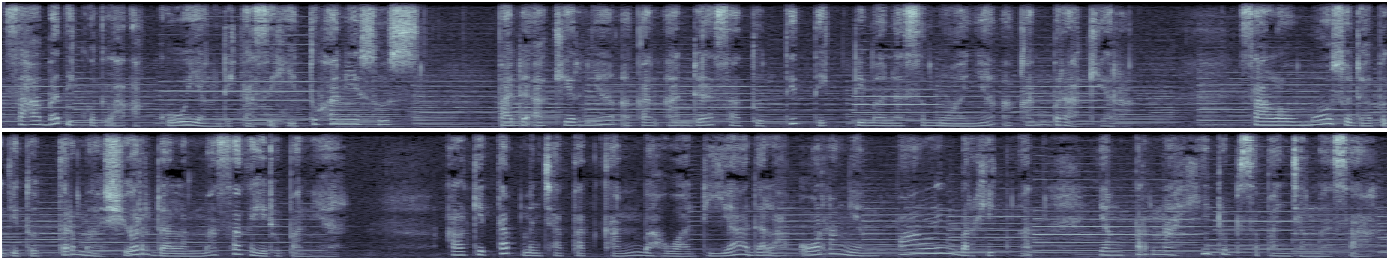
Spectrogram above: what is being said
Sahabat, ikutlah aku yang dikasihi Tuhan Yesus. Pada akhirnya akan ada satu titik di mana semuanya akan berakhir. Salomo sudah begitu termasyur dalam masa kehidupannya. Alkitab mencatatkan bahwa dia adalah orang yang paling berhikmat yang pernah hidup sepanjang masa.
